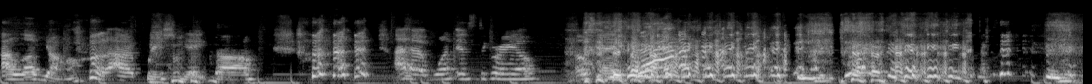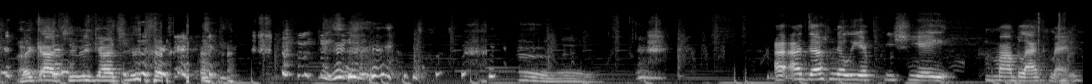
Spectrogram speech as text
I love y'all. I appreciate y'all. I have one Instagram. Okay. I got you. We got you. oh, I, I definitely appreciate my black men.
